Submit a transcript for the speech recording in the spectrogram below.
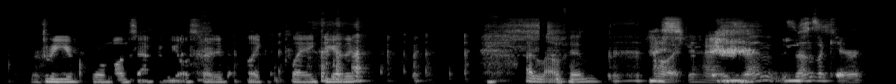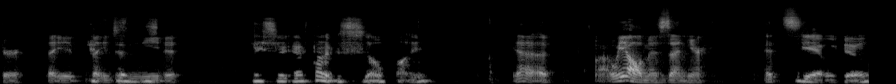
three or four months after we all started like playing together. I love him. Oh Zen, Zen's a character that you that you just needed. I, thought it was so funny. yeah, uh, we all miss Zen here. It's Yeah, we do.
